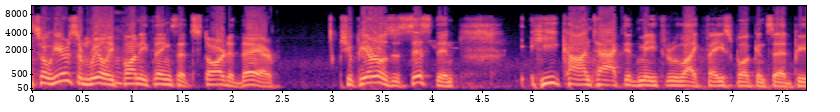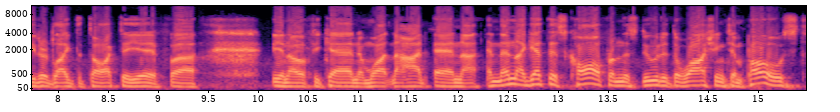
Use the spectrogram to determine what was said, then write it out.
so here's some really funny things that started there. Shapiro's assistant, he contacted me through like Facebook and said, "Peter'd like to talk to you if, uh, you know, if you can and whatnot." And uh, and then I get this call from this dude at the Washington Post,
